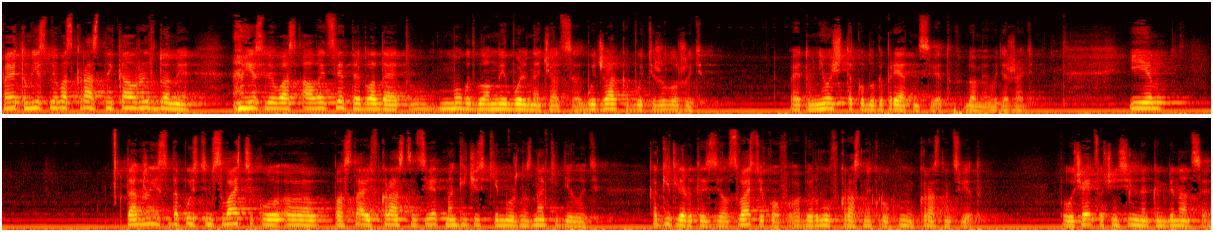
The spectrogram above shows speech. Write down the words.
Поэтому, если у вас красные ковры в доме, если у вас алый цвет преобладает, могут головные боли начаться, будет жарко, будет тяжело жить. Поэтому не очень такой благоприятный цвет в доме выдержать. И также, если, допустим, свастику э, поставить в красный цвет, магически можно знаки делать. Как Гитлер это сделал, свастиков обернул в красный круг, ну, красный цвет. Получается очень сильная комбинация.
